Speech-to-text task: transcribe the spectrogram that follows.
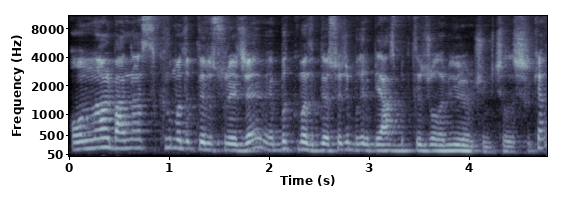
onlar benden sıkılmadıkları sürece ve bıkmadıkları sürece biraz bıktırıcı olabiliyorum çünkü çalışırken.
